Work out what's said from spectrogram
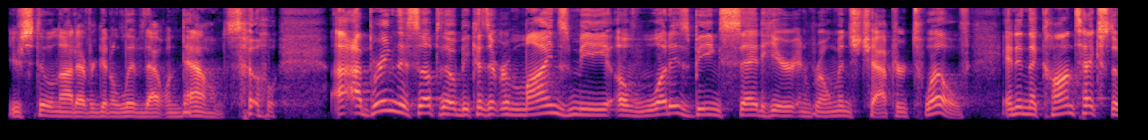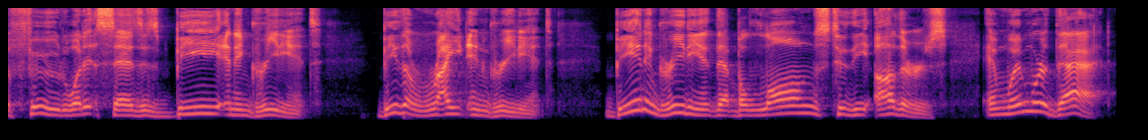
you're still not ever going to live that one down. So, I bring this up though because it reminds me of what is being said here in Romans chapter 12. And in the context of food, what it says is be an ingredient, be the right ingredient, be an ingredient that belongs to the others. And when we're that,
